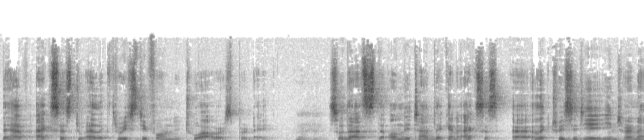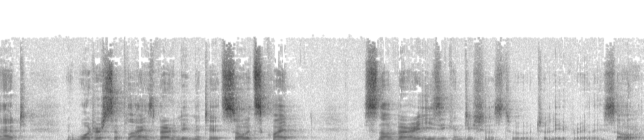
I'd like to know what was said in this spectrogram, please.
they have access to electricity for only two hours per day. So that's the only time they can access uh, electricity, internet, water supply is very limited. So it's quite, it's not very easy conditions to, to live really. So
